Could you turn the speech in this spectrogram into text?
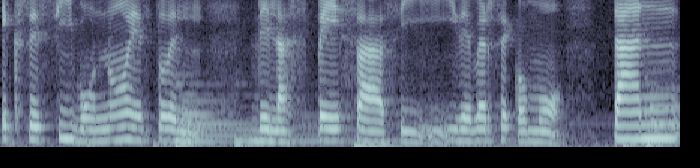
excesivo, ¿no? Esto de las pesas y, de verse como tan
